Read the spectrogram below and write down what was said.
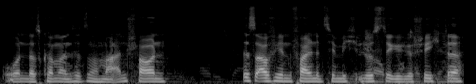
Und das können wir uns jetzt nochmal anschauen ist auf jeden Fall eine ziemlich lustige Geschichte.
